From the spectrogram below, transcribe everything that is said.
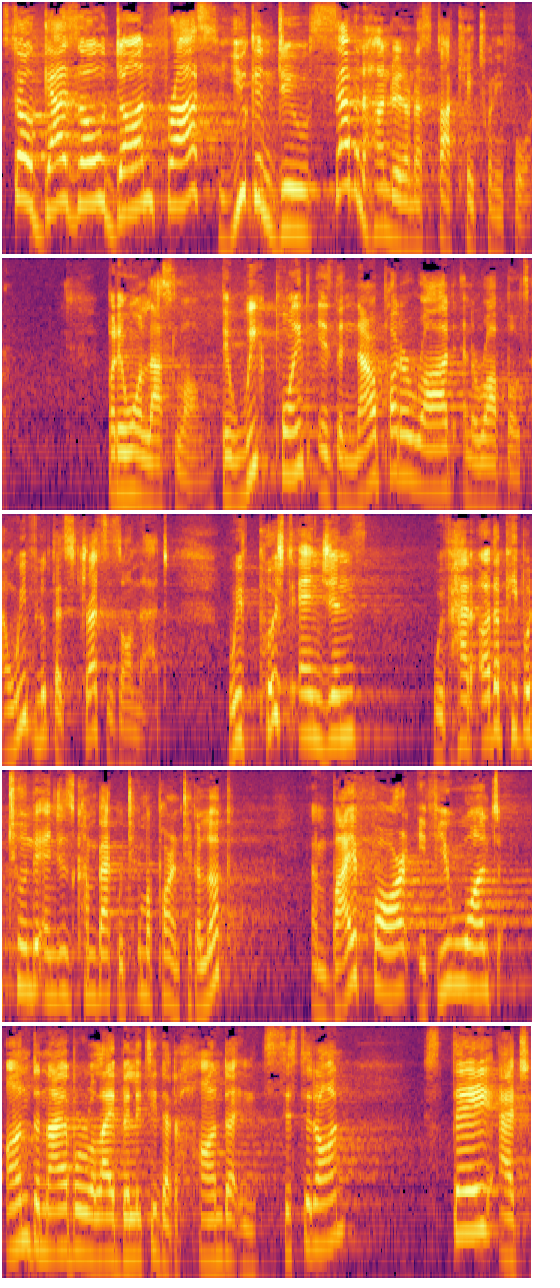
So Gazo Don Frost, you can do 700 on a stock K24, but it won't last long. The weak point is the narrow part powder rod and the rod bolts, and we've looked at stresses on that. We've pushed engines, we've had other people tune the engines, come back, we take them apart and take a look. And by far, if you want undeniable reliability that Honda insisted on, stay at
